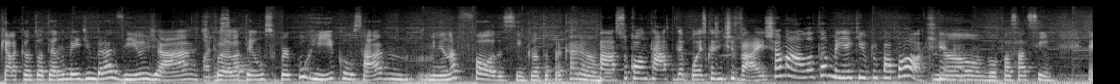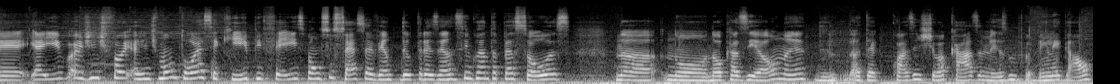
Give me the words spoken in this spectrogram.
que ela cantou até no Made in Brasil já. tipo, só. ela tem um super currículo, sabe? Menina foda, assim, canta pra caramba. Passa o contato depois que a gente vai chamá-la também aqui pro Papo Rock. Não, vou passar sim. É, e aí a gente foi, a gente montou essa equipe, fez, foi um sucesso o evento, deu 350 pessoas na, no- na ocasião, né? Até quase encheu a casa mesmo, foi bem legal.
